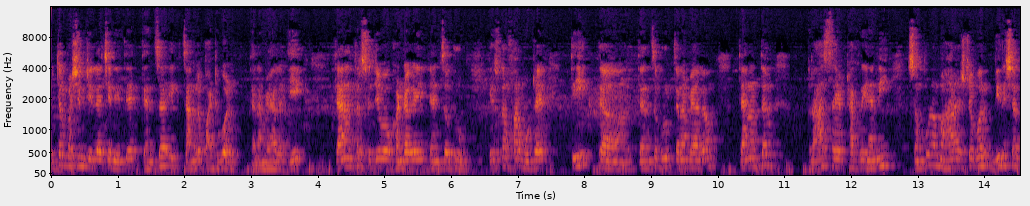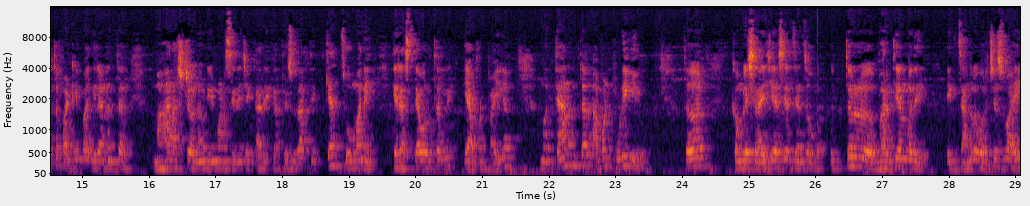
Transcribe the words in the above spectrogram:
उत्तर पश्चिम जिल्ह्याचे नेते आहेत. त्यांचं एक चांगलं पाठबळ त्यांना मिळालं. एक त्यानंतर संजयभाऊ खंडागळे यांचं ग्रुप हे सुद्धा फार मोठं आहे. ते त्यांचं ग्रुप त्यांना मिळालं. त्यानंतर राजसाहेब ठाकरे यांनी संपूर्ण महाराष्ट्रभर बिनशर्त पाठिंबा दिल्यानंतर महाराष्ट्र नवनिर्माण सेनेचे कार्यकर्ते सुद्धा तितक्याच जोमाने हे रस्त्यावर उतरले. हे आपण पाहिलं. मग त्यानंतर आपण पुढे गेलो. तर कमलेश रायजी असेल त्यांचं उत्तर भारतीयांमध्ये एक चांगलं वर्चस्व आहे.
